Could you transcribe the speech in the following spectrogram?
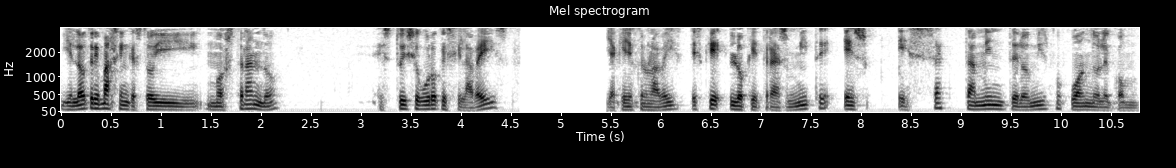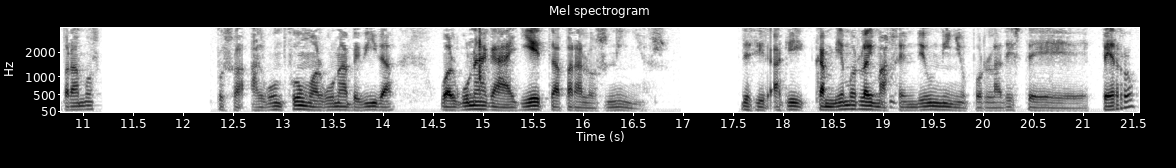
Y en la otra imagen que estoy mostrando, estoy seguro que si la veis, y aquellos que no la veis, es que lo que transmite es exactamente lo mismo cuando le compramos pues algún zumo, alguna bebida o alguna galleta para los niños. Es decir, aquí cambiamos la imagen de un niño por la de este perro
